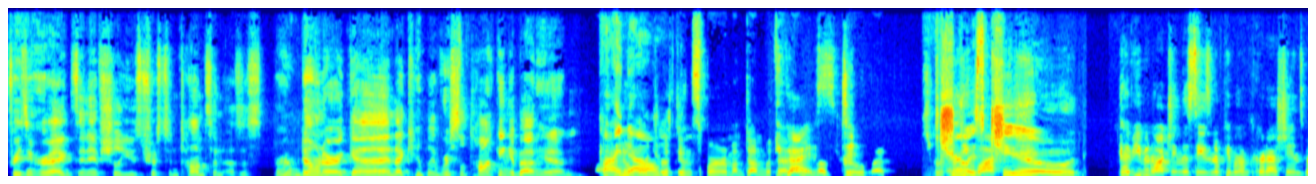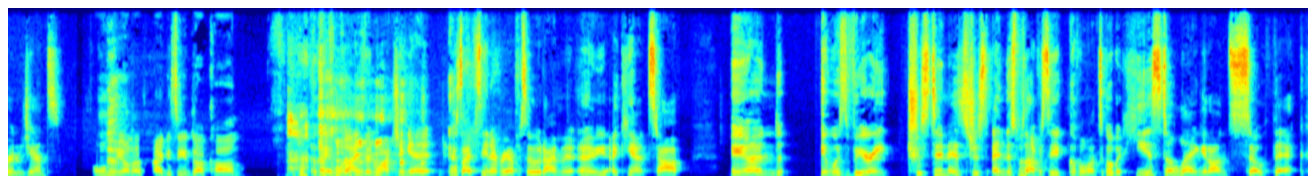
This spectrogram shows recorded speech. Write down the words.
freezing her eggs and if she'll use tristan thompson as a sperm donor again i can't believe we're still talking about him I no know. more Tristan sperm. I'm done with You it. guys, I love did- True, but True. True you is watched- cute. Have you been watching this season of Keeping Up with the Kardashians by any chance? only No. on usmagazine.com. Okay, well, I've been watching it because I've seen every episode. I'm I, I can't stop, and it was very Tristan is just, and this was obviously a couple months ago, but he is still laying it on so thick.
